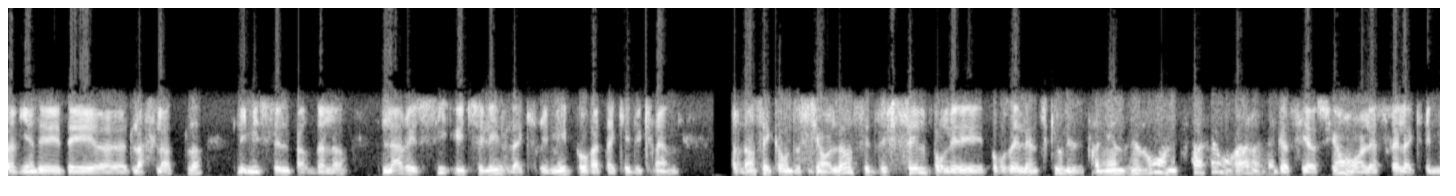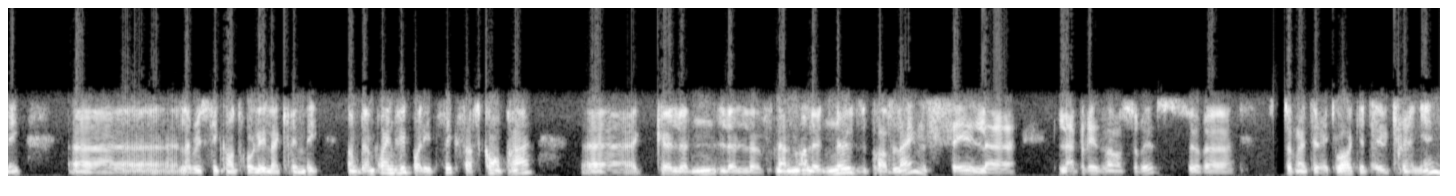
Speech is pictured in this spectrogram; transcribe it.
ça vient des, des euh, de la flotte, là, les missiles par-delà. La Russie utilise la Crimée pour attaquer l'Ukraine. Dans ces conditions-là, c'est difficile pour les pour Zelensky ou les Ukrainiens de dire on est tout à fait ouvert à une négociation, on laisserait la Crimée, euh, la Russie contrôler la Crimée. Donc, d'un point de vue politique, ça se comprend euh, que le, le, finalement le nœud du problème, c'est la, la présence russe sur, euh, sur un territoire qui était ukrainien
